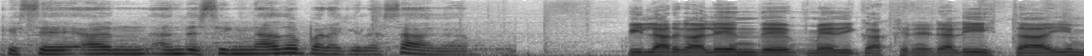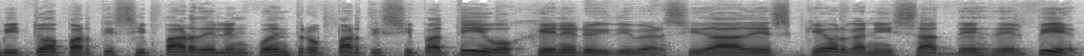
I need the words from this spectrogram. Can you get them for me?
que se han, designado para que las haga. Pilar Galende, médica generalista, invitó a participar del encuentro participativo Género y Diversidades que organiza desde el pie.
